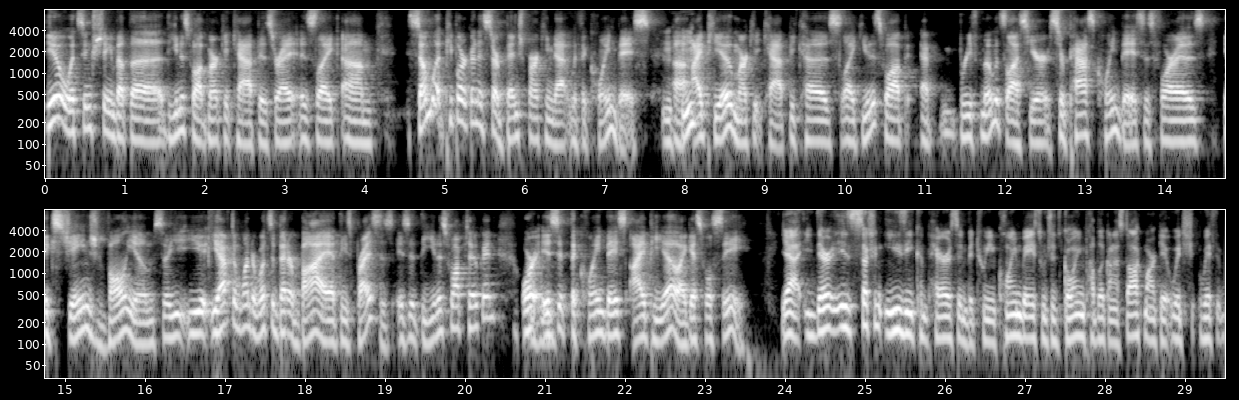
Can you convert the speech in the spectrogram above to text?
You know what's interesting about the the Uniswap market cap is right is like um, somewhat people are going to start benchmarking that with the Coinbase uh, mm-hmm. uh, IPO market cap because like Uniswap at brief moments last year surpassed Coinbase as far as exchange volume. So you, you, you have to wonder what's a better buy at these prices? Is it the Uniswap token or mm-hmm. is it the Coinbase IPO? I guess we'll see. Yeah, there is such an easy comparison between Coinbase, which is going public on a stock market, which with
